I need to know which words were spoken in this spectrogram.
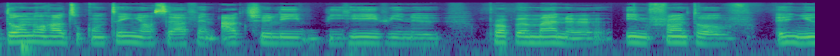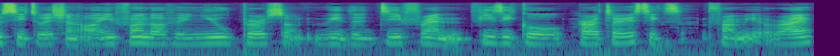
don't know how to contain yourself and actually behave in a proper manner in front of a new situation or in front of a new person with a different physical characteristics from you, right?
